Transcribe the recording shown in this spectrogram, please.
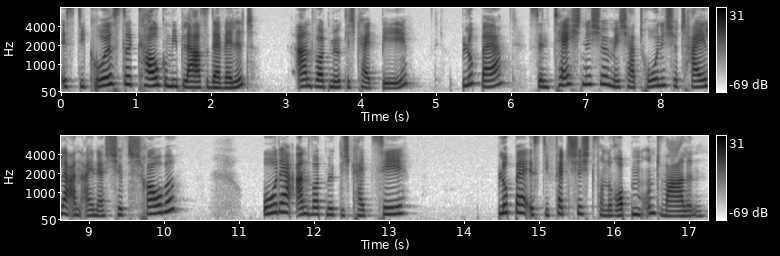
ist die größte Kaugummiblase der Welt. Antwortmöglichkeit B. Blubber sind technische mechatronische Teile an einer Schiffsschraube. Oder Antwortmöglichkeit C. Blubber ist die Fettschicht von Robben und Walen.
